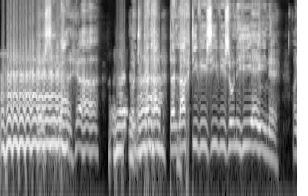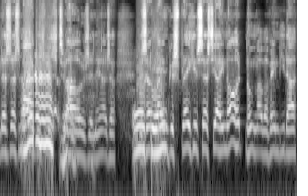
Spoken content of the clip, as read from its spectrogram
Ja, ja. Und dann, hat- dann lacht die wie sie, wie so eine Hyäne. Und das, das mag ich nicht zu Hause. Ne? Also, also Okay. im Gespräch ist das ja in Ordnung, aber wenn die da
